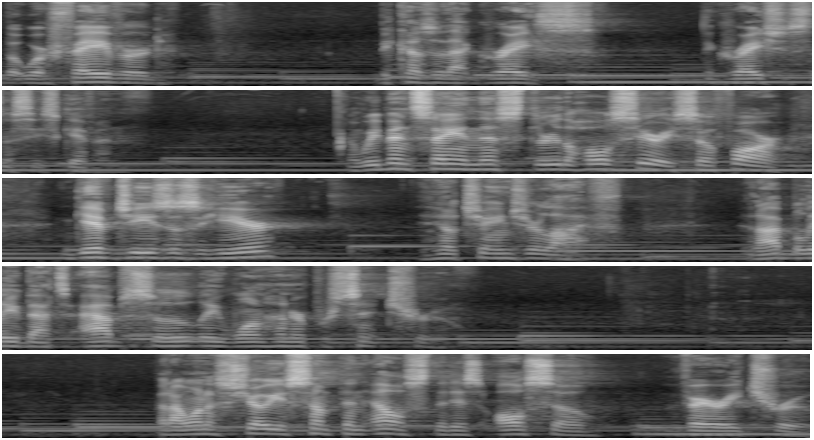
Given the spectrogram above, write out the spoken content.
but we're favored because of that grace, the graciousness He's given. And we've been saying this through the whole series so far. Give Jesus a year, and He'll change your life. And I believe that's absolutely 100% true. But I want to show you something else that is also very true.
